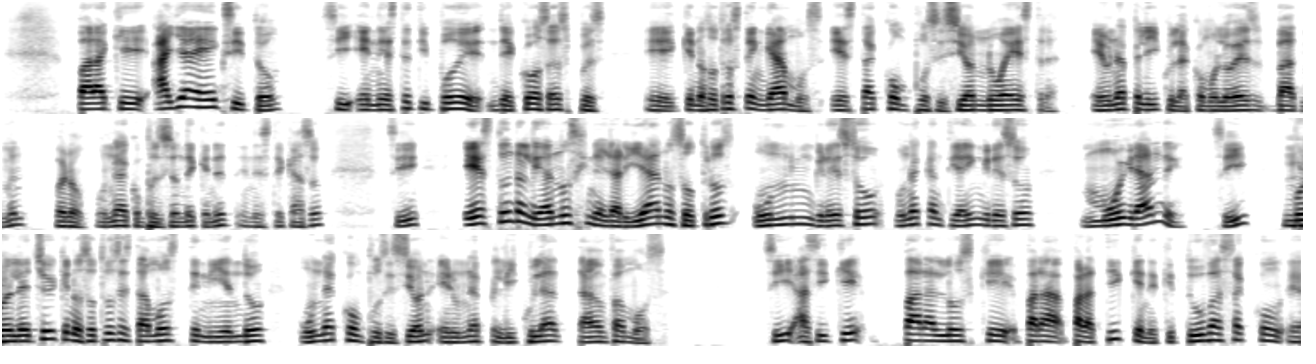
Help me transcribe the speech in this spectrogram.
para que haya éxito, sí, en este tipo de, de cosas, pues que nosotros tengamos esta composición nuestra en una película como lo es Batman, bueno, una composición de Kenneth en este caso, ¿sí? Esto en realidad nos generaría a nosotros un ingreso, una cantidad de ingreso muy grande, ¿sí? Por el hecho de que nosotros estamos teniendo una composición en una película tan famosa. ¿Sí? Así que para los que, para, para ti, Kenneth, que tú vas eh,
